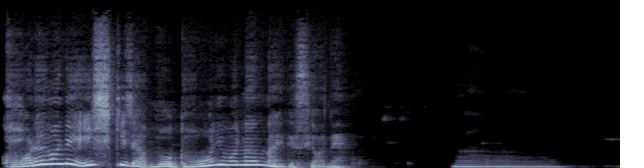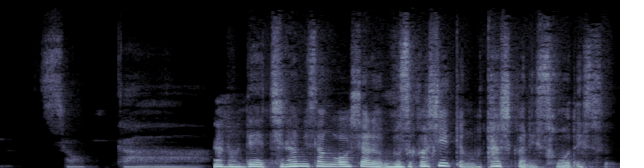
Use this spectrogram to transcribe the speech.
これはね、意識じゃもうどうにもなんないですよね。うん。そっか。なので、ちなみさんがおっしゃる難しいってのも確かにそうです。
